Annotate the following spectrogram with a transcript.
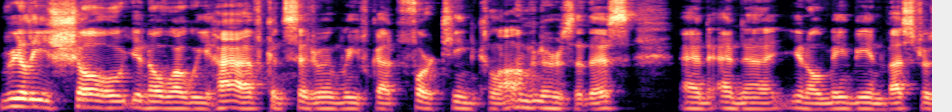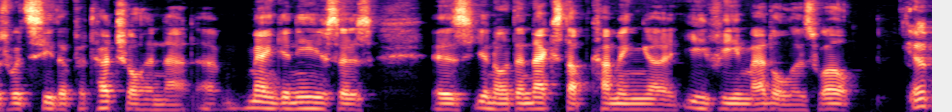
really show you know what we have considering we've got 14 kilometers of this. And and uh, you know maybe investors would see the potential in that. Uh, manganese is is you know the next upcoming uh, ev metal as well yep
